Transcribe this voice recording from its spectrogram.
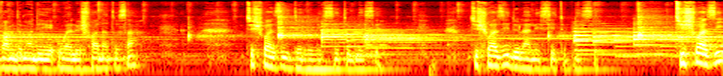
vas me demander où est le choix dans tout ça? Tu choisis de le laisser te blesser. Tu choisis de la laisser te blesser. Tu choisis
